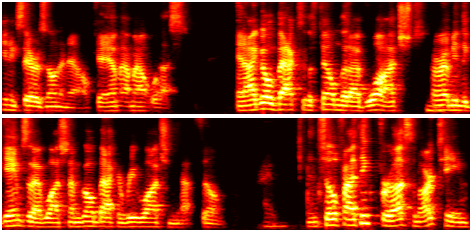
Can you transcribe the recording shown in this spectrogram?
Phoenix, Arizona now. Okay, I'm, I'm out west, and I go back to the film that I've watched, or I mean the games that I've watched. And I'm going back and rewatching that film. Right. And so, for I think for us and our team,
